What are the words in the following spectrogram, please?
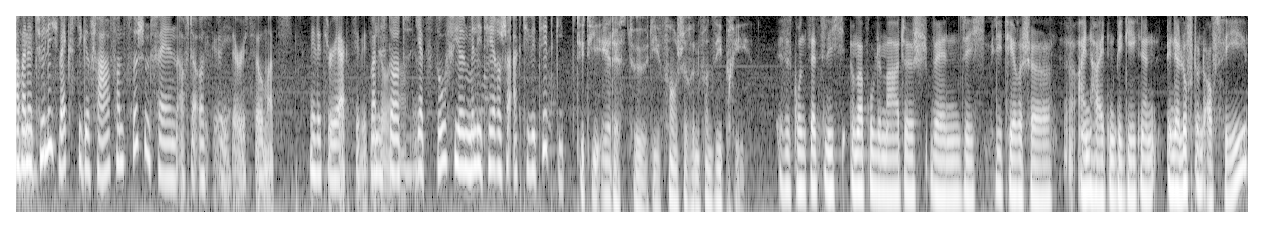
Aber natürlich wächst die Gefahr von Zwischenfällen auf der Ostsee weil es dort jetzt so viel militärische Aktivität gibt. Titi Erestö, die Forscherin von SIPRI. Es ist grundsätzlich immer problematisch, wenn sich militärische äh, Einheiten begegnen in der Luft und auf See,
